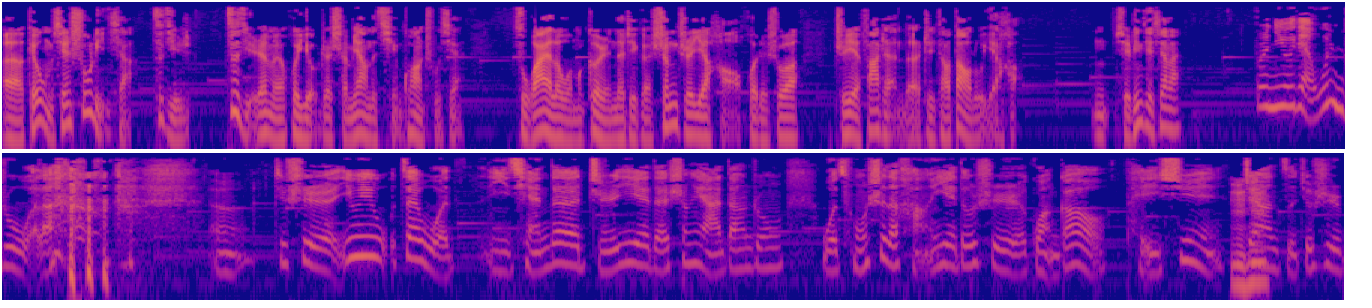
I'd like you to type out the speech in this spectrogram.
呃，给我们先梳理一下自己自己认为会有着什么样的情况出现，阻碍了我们个人的这个升职也好，或者说职业发展的这条道路也好。嗯，雪萍姐先来。不是你有点问住我了。嗯，就是因为在我。以前的职业的生涯当中，我从事的行业都是广告培训这样子，就是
